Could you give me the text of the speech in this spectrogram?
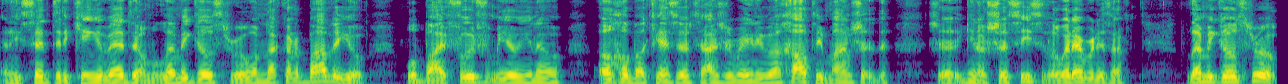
and he said to the king of Edom, Let me go through. I'm not going to bother you. We'll buy food from you, you know, you know, whatever it is. Let me go through.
